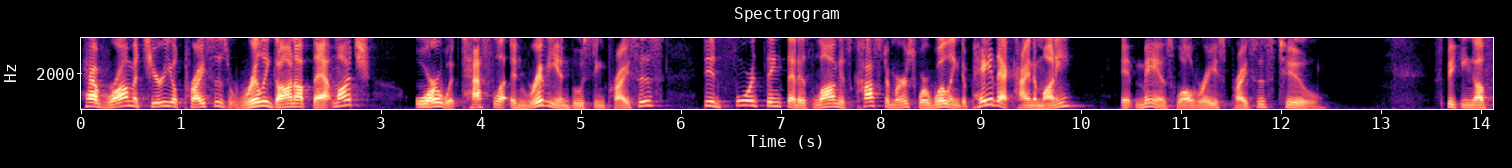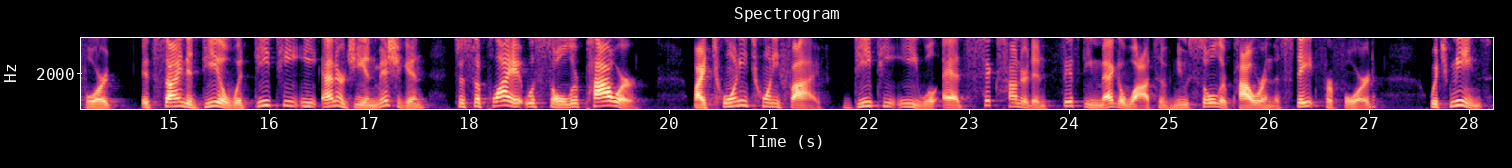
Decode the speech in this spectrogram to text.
have raw material prices really gone up that much? Or with Tesla and Rivian boosting prices, did Ford think that as long as customers were willing to pay that kind of money, it may as well raise prices too? Speaking of Ford, it signed a deal with DTE Energy in Michigan to supply it with solar power. By 2025, DTE will add 650 megawatts of new solar power in the state for Ford, which means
